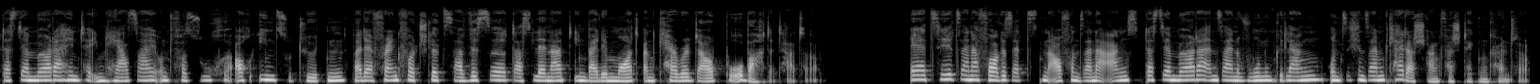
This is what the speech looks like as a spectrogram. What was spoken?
dass der Mörder hinter ihm her sei und versuche, auch ihn zu töten, weil der Frankfurt-Schlitzer wisse, dass Leonard ihn bei dem Mord an Carol Dowd beobachtet hatte. Er erzählt seiner Vorgesetzten auch von seiner Angst, dass der Mörder in seine Wohnung gelangen und sich in seinem Kleiderschrank verstecken könnte.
